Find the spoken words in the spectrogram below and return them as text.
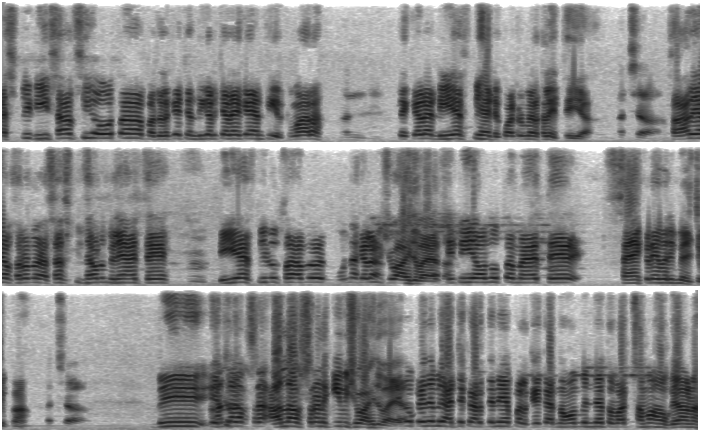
ਐਸਪੀਡੀ ਸਾਹਿਬ ਸੀ ਉਹ ਤਾਂ ਬਦਲ ਕੇ ਚੰਡੀਗੜ੍ਹ ਚਲੇ ਗਏ ਅੰਧੀਰ ਕੁਮਾਰ। ਹਾਂਜੀ। ਤੇ ਕਿਹੜਾ ਡੀਐਸਪੀ ਹੈੱਡਕੁਆਟਰ ਮੇਰੇ ਕੋਲ ਇੱਥੇ ਹੀ ਆ। ਅੱਛਾ। ਸਾਰੇ ਅਫਸਰਾਂ ਨੂੰ ਐਸਐਸਪੀ ਸਾਹਿਬ ਨੂੰ ਮਿਲਿਆ ਇੱਥੇ। ਡੀਐਸਪੀ ਨੂੰ ਸਾਹਿਬ ਉਹਨਾਂ ਕਿਹੜਾ ਵਿਸ਼ਵਾਸ ਦਿਵਾਇਆ ਸਿਟੀ ਆ ਉਹਨੂੰ ਤਾਂ ਮੈਂ ਇੱਥੇ ਸੈਂਕੜੇ ਵਾਰੀ ਮਿਲ ਚੁੱਕਾ। ਅੱਛਾ। ਵੀ ਇੱਕ ਅਫਸਰਾਂ ਆਲਾ ਅਫਸਰਾਂ ਨੇ ਕੀ ਵਿਸ਼ਵਾਸ ਦਿਵਾਇਆ? ਉਹ ਕਹਿੰਦੇ ਵੀ ਅੱਜ ਕਰਦੇ ਨੇ ਭਲਕੇ ਕਰ 9 ਮਹੀਨੇ ਤੋਂ ਵੱਧ ਸਮਾਂ ਹੋ ਗਿਆ ਹੁਣ।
